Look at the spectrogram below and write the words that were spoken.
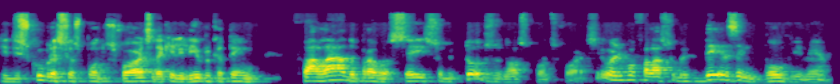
que descubra seus pontos fortes, daquele livro que eu tenho falado para vocês sobre todos os nossos pontos fortes. E hoje eu vou falar sobre desenvolvimento.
